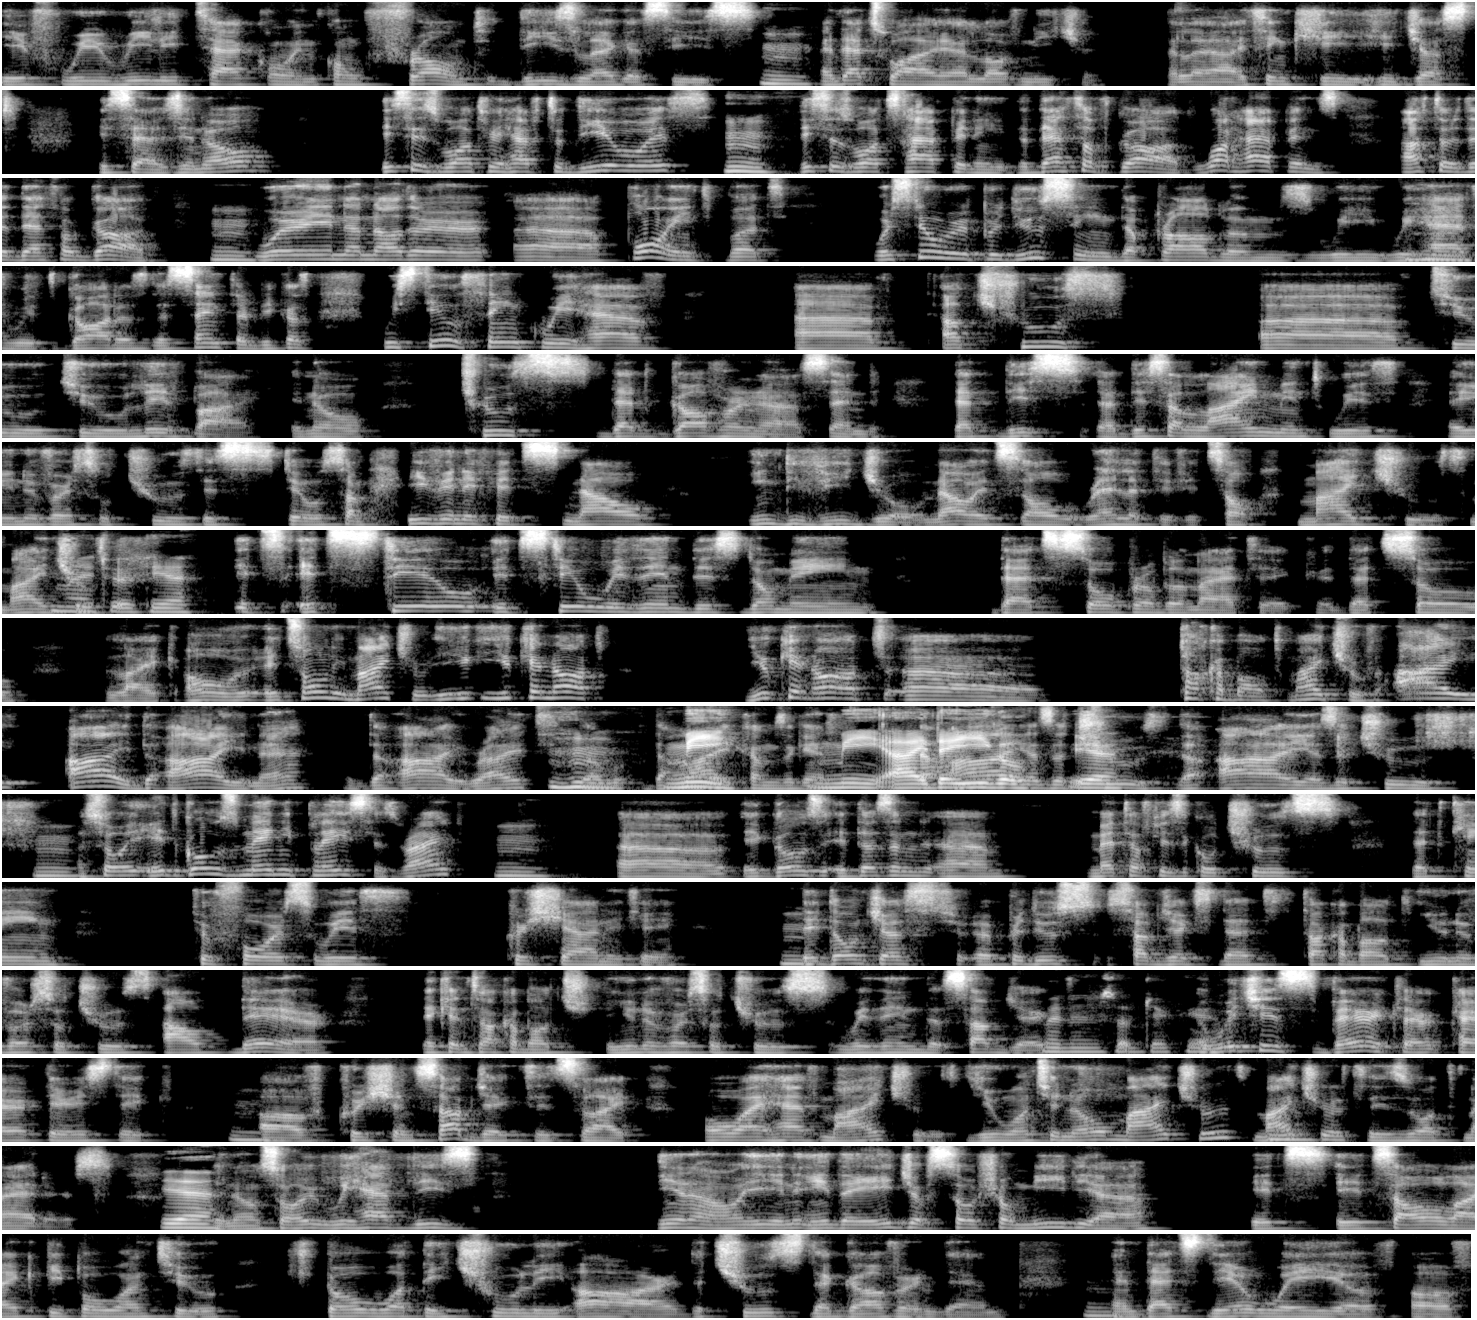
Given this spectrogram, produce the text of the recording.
if we really tackle and confront these legacies. Hmm. And that's why I love Nietzsche. I think he he just he says, you know, this is what we have to deal with. Hmm. This is what's happening. The death of God. What happens after the death of God? Hmm. We're in another uh, point, but we're still reproducing the problems we we Mhm. had with God as the center because we still think we have uh, a truth uh, to to live by. You know, truths that govern us and that this uh, this alignment with a universal truth is still some even if it's now individual now it's all relative it's all my truth my My truth truth, yeah it's it's still it's still within this domain that's so problematic that's so like oh it's only my truth you, you cannot you cannot uh talk about my truth i i the i né? the i right Mhm. the, the Me. i comes again me i the, I ego as a yeah truth the i as a truth Hmm. so it goes many places right Hmm. uh, it goes it doesn't um, metaphysical truths that came to force with christianity Hmm. they don't just uh, produce subjects that talk about universal truths out there they can talk about universal truths within the subject within the subject yeah. which is very char- characteristic Hmm. of christian subjects. It's like oh i have my truth. Do you want to know my truth? My Mm. truth is what matters. Yeah. You know so we have these you know in in the age of social media it's it's all like people want to show what they truly are the truths that govern them. Mm. and that's their way of of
